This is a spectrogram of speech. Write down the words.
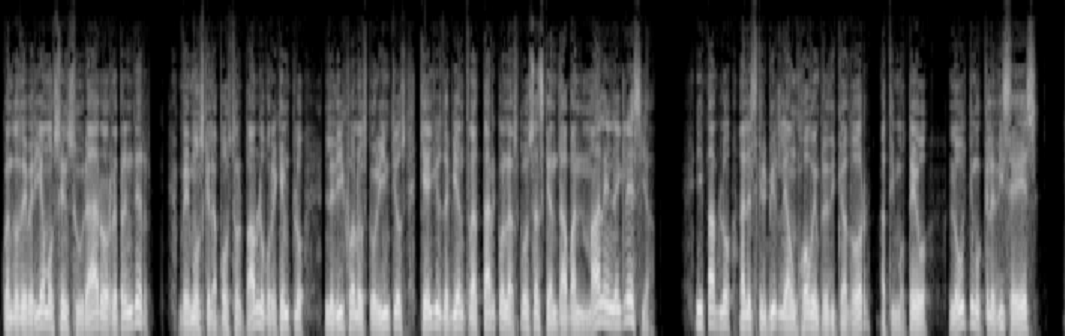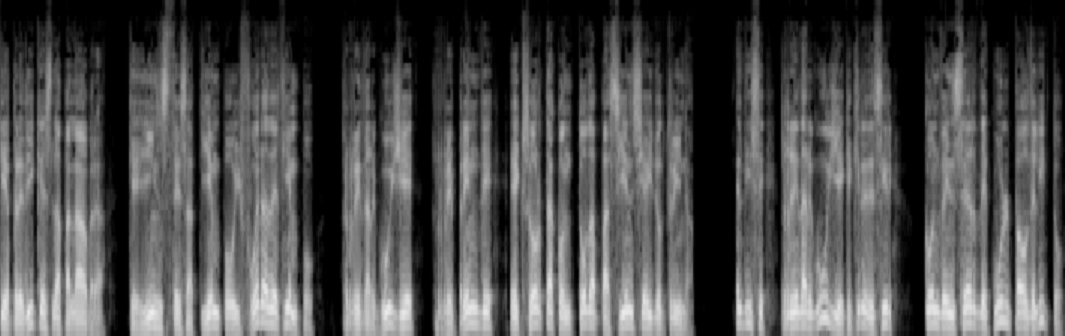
cuando deberíamos censurar o reprender. Vemos que el apóstol Pablo, por ejemplo, le dijo a los corintios que ellos debían tratar con las cosas que andaban mal en la iglesia. Y Pablo, al escribirle a un joven predicador, a Timoteo, lo último que le dice es que prediques la palabra, que instes a tiempo y fuera de tiempo, redarguye, reprende, exhorta con toda paciencia y doctrina. Él dice redarguye, que quiere decir convencer de culpa o delito.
